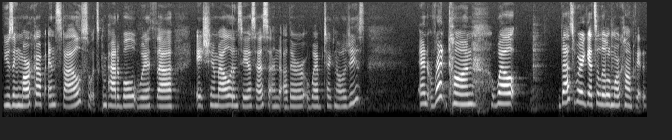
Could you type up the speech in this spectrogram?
using markup and style, so it's compatible with uh, HTML and CSS and other web technologies. And retcon, well, that's where it gets a little more complicated.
